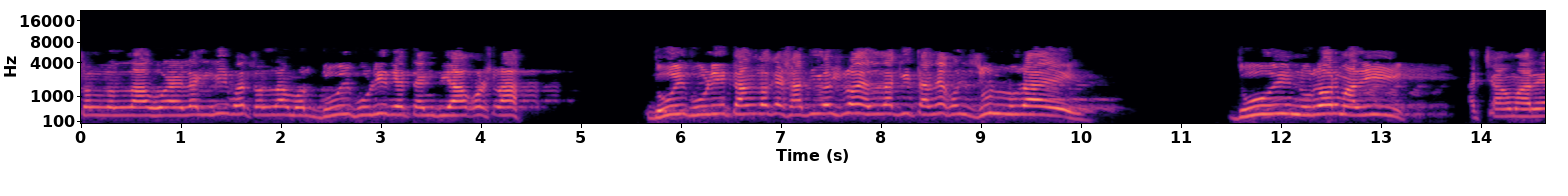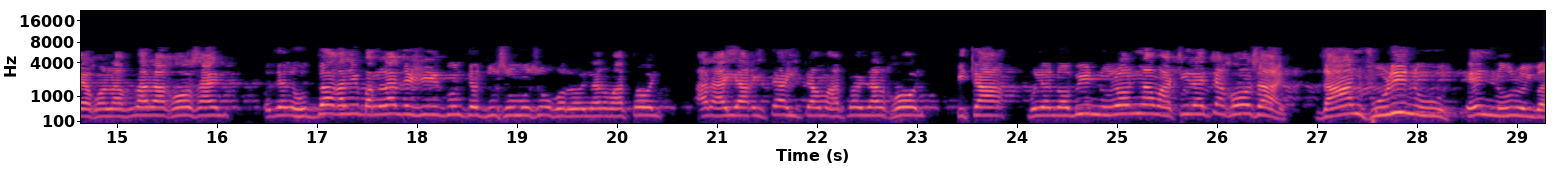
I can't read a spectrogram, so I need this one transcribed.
সাল্লাল্লাহু আলাইহি ওয়াসাল্লামর দুই বুড়ি রে তেন বিয়া করছলা দুই বুড়ি তান লগে শাদি হইছিল, এর লাগি তানে এখন জুল নুরাইন দুই নূরর মালিক। আচ্ছা আমারে এখন আপনারা খোঁজ ওদের হুদ্দা খালি বাংলাদেশি গুনতে দুসু মুসু করইনার মাতই। আর আইয়া ইটা ইটা মাতইনার খোঁজ ইটা বলে, নবী নূরর নাম আসির একটা খোঁজ আয় জান ফুড়ি নূর এই নূর হইবা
